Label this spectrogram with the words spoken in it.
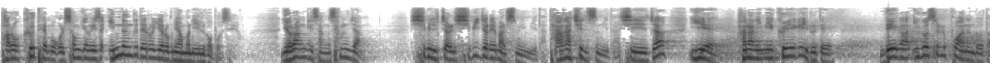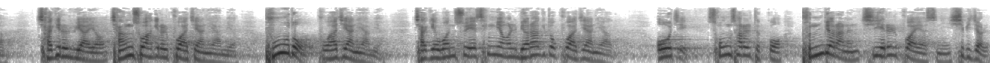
바로 그 대목을 성경에서 있는 그대로 여러분이 한번 읽어보세요. 열왕기상 3장 11절, 12절의 말씀입니다. 다 같이 읽습니다. 시작. 이에 하나님이 그에게 이르되 내가 이것을 구하는도다. 자기를 위하여 장수하기를 구하지 아니하며 부도 구하지 아니하며 자기의 원수의 생명을 멸하기도 구하지 아니하고 오직 송사를 듣고 분별하는 지혜를 구하였으니 12절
